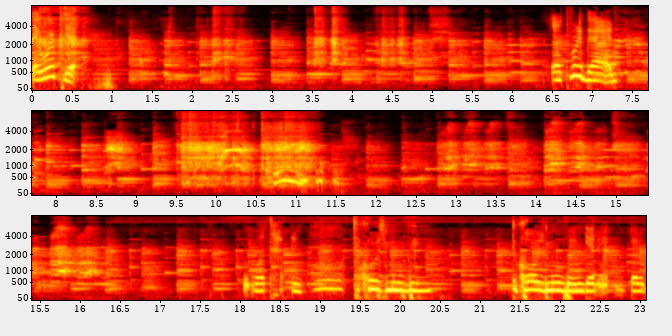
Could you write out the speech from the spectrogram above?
They ripped it. That's pretty bad. Wait, What's happening? the car's moving. The car's moving. Get it. Better.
